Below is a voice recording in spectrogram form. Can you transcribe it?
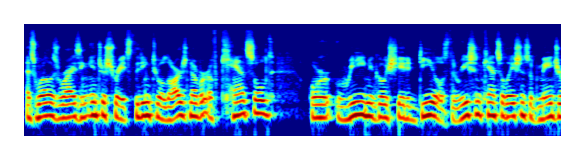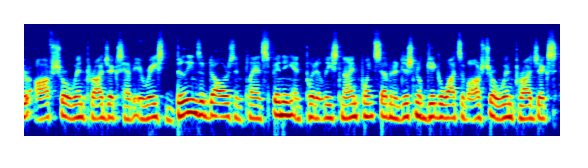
as well as rising interest rates, leading to a large number of canceled or renegotiated deals. The recent cancellations of major offshore wind projects have erased billions of dollars in planned spending and put at least 9.7 additional gigawatts of offshore wind projects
